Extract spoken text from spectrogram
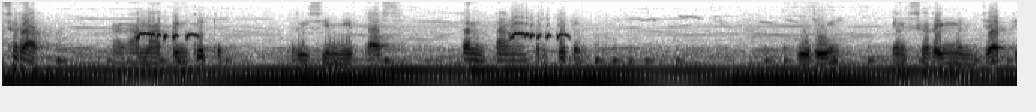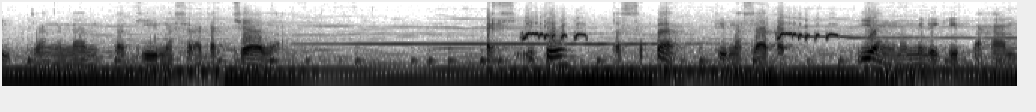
Serat alamating kutub berisi mitos tentang perkutub. Burung yang sering menjadi kelangenan bagi masyarakat Jawa. Teks itu tersebar di masyarakat yang memiliki paham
